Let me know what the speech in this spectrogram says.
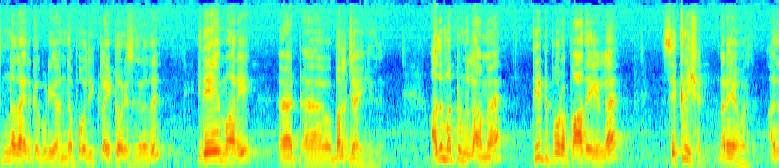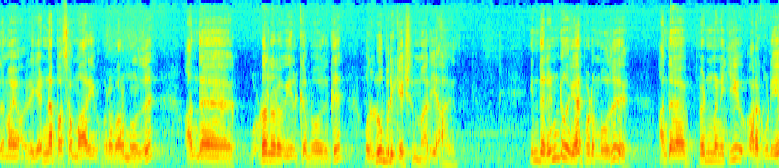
சின்னதாக இருக்கக்கூடிய அந்த பகுதி கிளைட்டோரிஸுங்கிறது இதே மாதிரி பல்ஜ் ஆகிக்குது அது மட்டும் இல்லாமல் தீட்டு போகிற பாதைகளில் செக்ரீஷன் நிறைய வருது. அது நம்ம ஒரு எண்ணெய் பசை மாதிரி வர வரும்பொழுது அந்த உடலுறவு இருக்கும்போதுக்கு ஒரு லூப்ரிகேஷன் மாதிரி ஆகுது. இந்த ரெண்டும் ஏற்படும் போது அந்த பெண்மணிக்கு வரக்கூடிய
